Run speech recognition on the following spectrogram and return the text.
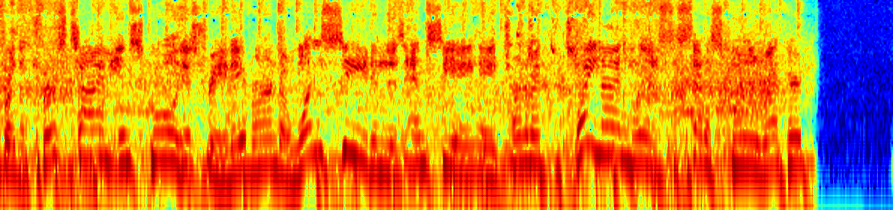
For the first time in school history, they've earned a one seed in this NCAA tournament, 29 wins to set a school record.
